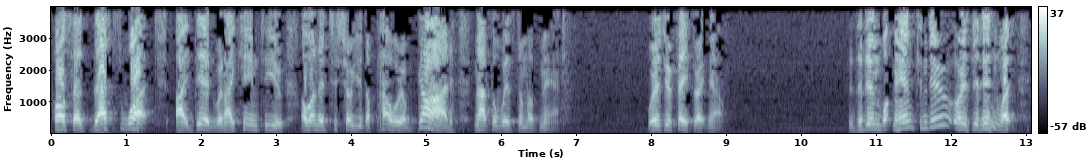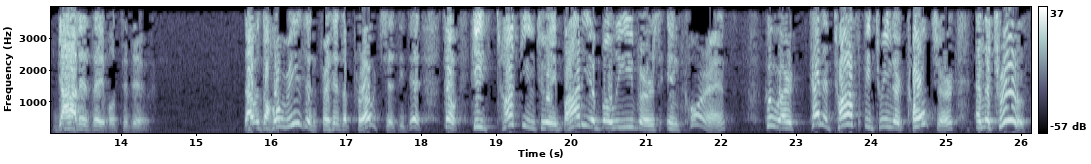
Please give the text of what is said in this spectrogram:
Paul says, That's what I did when I came to you. I wanted to show you the power of God, not the wisdom of man. Where's your faith right now? Is it in what man can do, or is it in what God is able to do? That was the whole reason for his approach as he did. So he's talking to a body of believers in Corinth who are kind of tossed between their culture and the truth.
